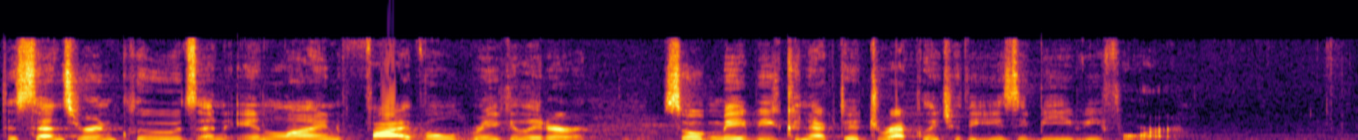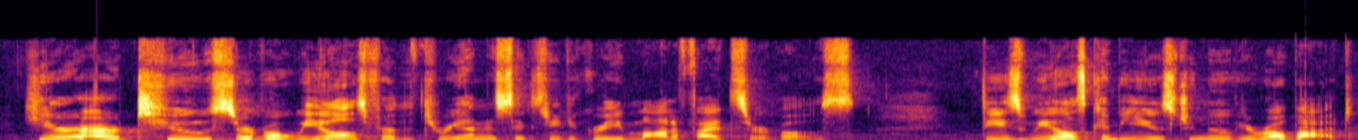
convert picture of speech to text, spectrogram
The sensor includes an inline 5 volt regulator, so it may be connected directly to the EZ-B V4. Here are two servo wheels for the 360 degree modified servos. These wheels can be used to move your robot.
